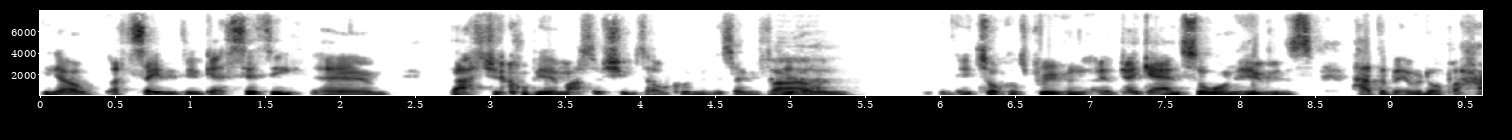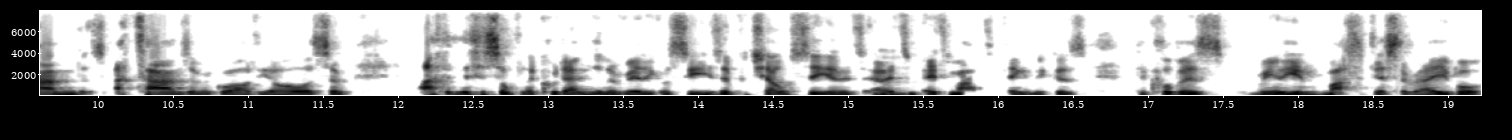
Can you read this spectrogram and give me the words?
you know, let's say they do get City. Um, that just could be a massive shootout, couldn't it, in the semi final? Yeah. And it took us proven again someone who's had a bit of an upper hand at times over Guardiola. So I think this is something that could end in a really good season for Chelsea, and it's mm-hmm. it's, it's mad to think because the club is really in massive disarray, but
